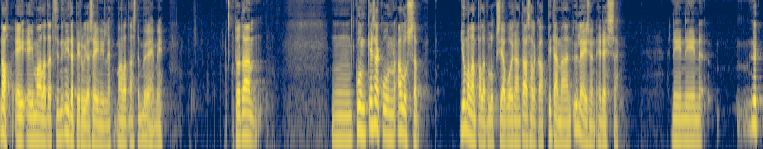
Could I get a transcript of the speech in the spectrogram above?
No, ei, ei maalata niitä piruja seinille, maalataan sitten myöhemmin. Tuota, mm, kun kesäkuun alussa Jumalan palveluksia voidaan taas alkaa pitämään yleisön edessä, niin, niin nyt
